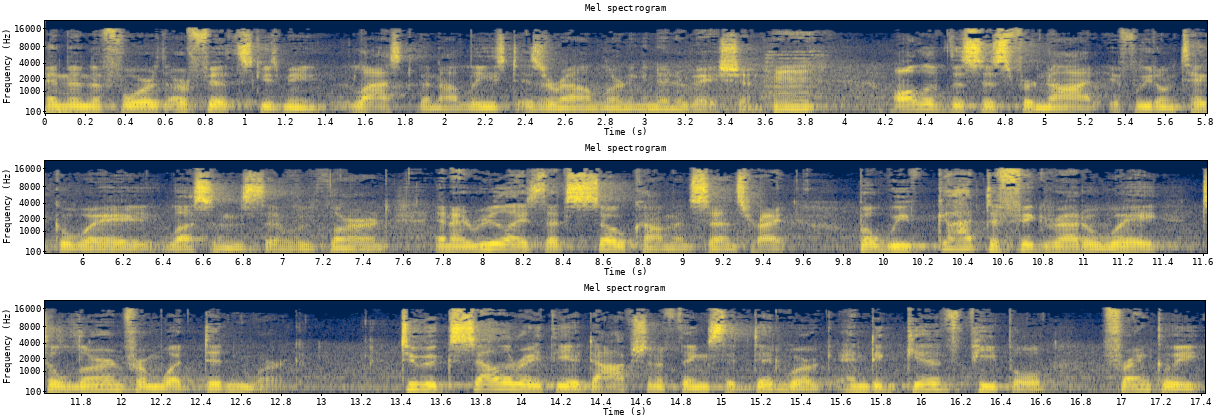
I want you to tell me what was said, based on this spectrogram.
And then the fourth, or fifth, excuse me, last but not least, is around learning and innovation. Hmm. All of this is for naught if we don't take away lessons that we've learned. And I realize that's so common sense, right? But we've got to figure out a way to learn from what didn't work, to accelerate the adoption of things that did work, and to give people, frankly,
